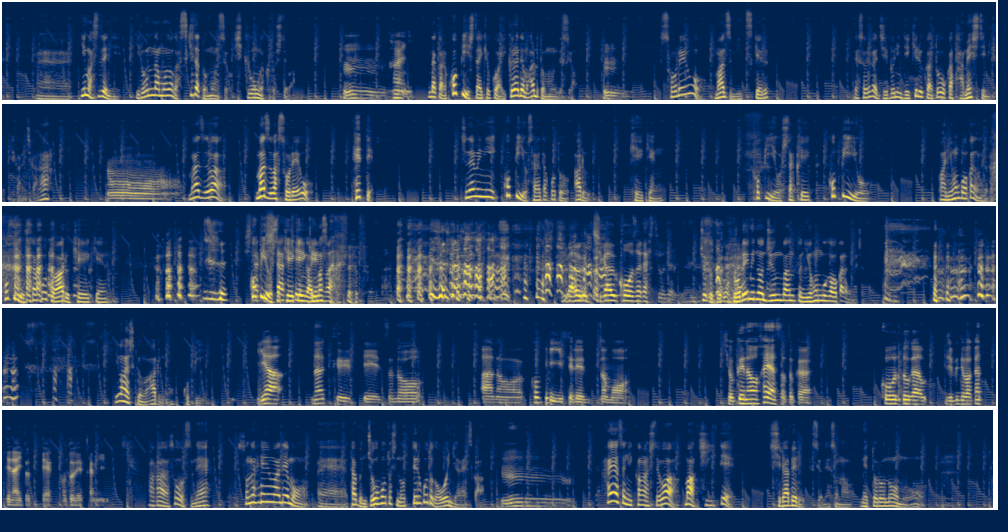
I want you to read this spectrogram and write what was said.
えー今すでにいろんなものが好きだと思うんですよ。聴く音楽としては。うん。はい。だからコピーしたい曲はいくらでもあると思うんですよ。うん。それをまず見つける。で、それが自分にできるかどうか試してみるって感じかな。まずは、まずはそれを経て。ちなみにコピーをされたことある経験。コピーをした経、コピーを、あ、日本語わかんなかった。コピーをしたことある経験。コピーをした経験がありますか？違う、違う講座が必要じゃないちょっとドドレミの順番と日本語がわからなくなっちゃった。岩橋くんはあるの？コピー。いや、なくて、その、あの、コピーするのも、曲の速さとか、コードが自分で分かってないとってことですかね。ああ、そうですね。その辺はでも、えー多分情報として載ってることが多いんじゃないですか。うーん。速さに関しては、まあ聞いて調べるんですよね。そのメトロノームを、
